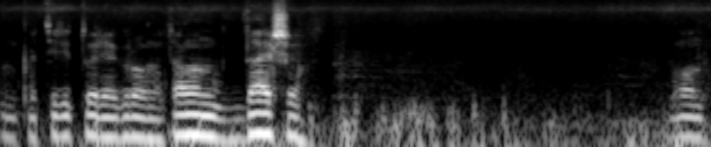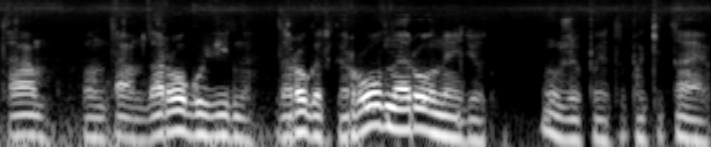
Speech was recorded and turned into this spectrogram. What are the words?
Он По территории огромной. Там он дальше. Вон там, вон там. Дорогу видно. Дорога такая ровная-ровная идет. Ну, уже по, это, по Китаю.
